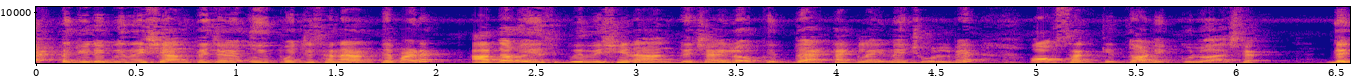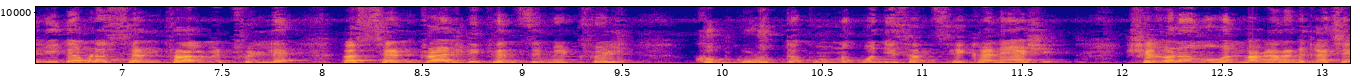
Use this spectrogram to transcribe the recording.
একটা যদি বিদেশি আনতে চায়, ওই পজিশনে আনতে পারে। আদারওয়াইজ বিদেশি না আনতে চাইলেও কিন্তু অ্যাটাক লাইনে চলবে। অপশন কিন্তু অনেকগুলো আছে। দেন যদি আমরা সেন্ট্রাল মিডফিল্ডে বা সেন্ট্রাল ডিফেন্সিভ মিডফিল্ড খুব গুরুত্বপূর্ণ পজিশন সেখানে আসি, সেখানেও মোহনবাগানের কাছে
